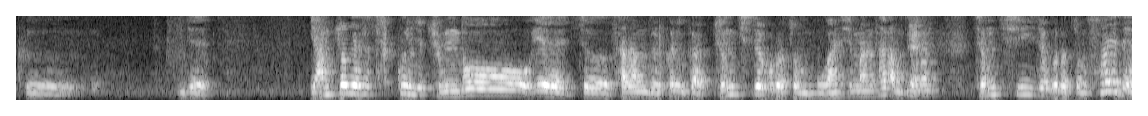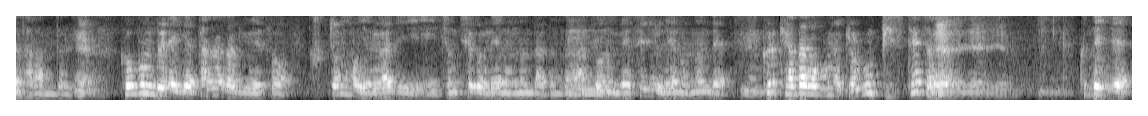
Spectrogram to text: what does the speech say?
그 이제 양쪽에서 자꾸 이제 중도의 저 사람들 그러니까 정치적으로 좀 무관심한 사람 또는 정치적으로 좀 소외된 사람들 예. 그분들에게 다가가기 위해서 각종 뭐 여러 가지 정책을 내놓는다든가 음. 또는 메시지를 내놓는데 음. 그렇게 하다가 보면 결국 비슷해져요. 예, 예, 예. 근데 이제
